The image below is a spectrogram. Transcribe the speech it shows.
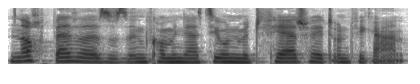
Noch besser ist es in Kombination mit Fairtrade und vegan.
